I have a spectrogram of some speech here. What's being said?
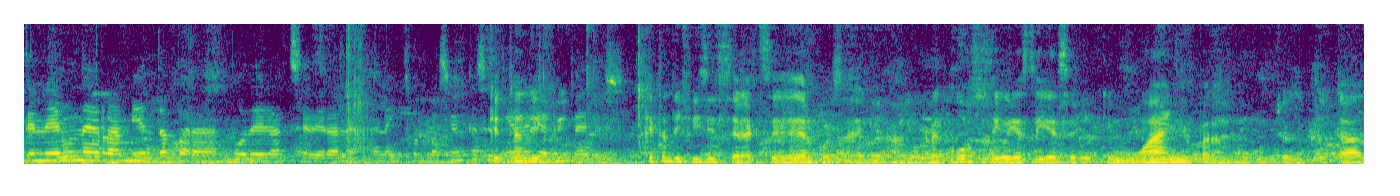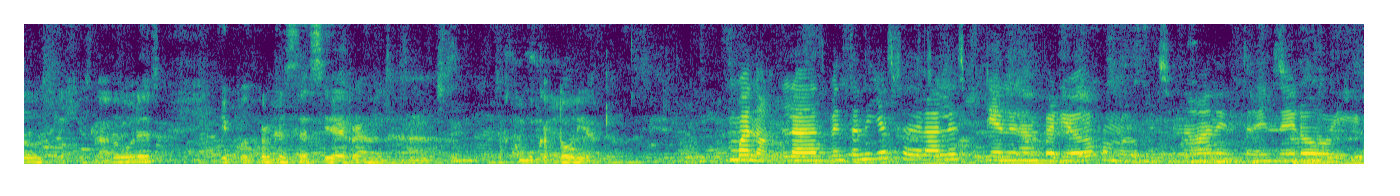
tener una herramienta para poder acceder a la, información que se ¿Qué tiene tan en los medios. ¿Qué tan difícil será acceder pues, a, a los recursos? Digo, ya este ya es el último año para muchos diputados, legisladores, y pues creo que se cierran las, las convocatorias. Bueno, las ventanillas federales tienen un periodo, como lo mencionaban, entre enero y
